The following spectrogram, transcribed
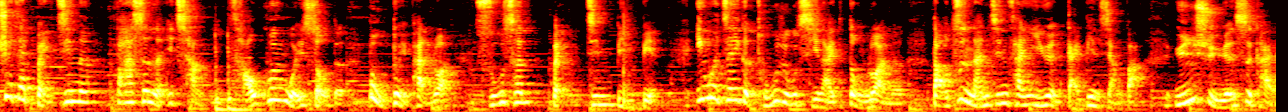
却在北京呢发生了一场以曹锟为首的部队叛乱，俗称北京兵变。因为这一个突如其来的动乱呢，导致南京参议院改变想法，允许袁世凯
